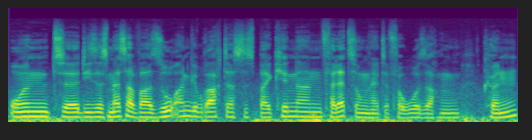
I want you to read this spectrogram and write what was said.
Und äh, dieses Messer war so angebracht, dass es bei Kindern Verletzungen hätte verursachen können.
